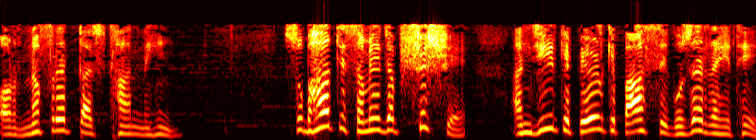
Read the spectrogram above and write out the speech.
और नफरत का स्थान नहीं। सुबह के समय जब शिष्य अंजीर के पेड़ के पास से गुजर रहे थे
